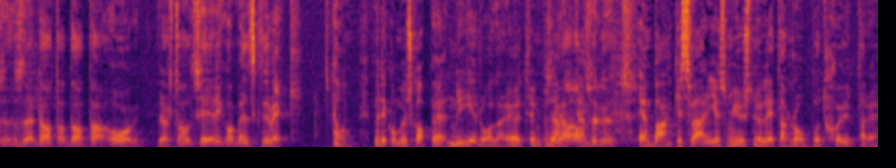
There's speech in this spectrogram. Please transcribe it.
så det er data, data og rasjonalisering og menneskene vekk. Ja, men det kommer att skapa nya roller. Jag vet till exempel Ja, en, en bank i Sverige som just nu letar robotskötare.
